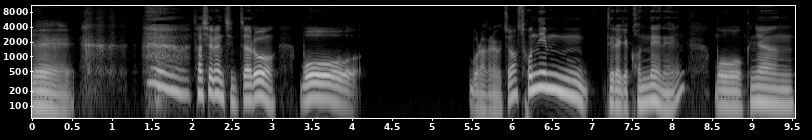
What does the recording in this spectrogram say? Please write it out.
예. 사실은 진짜로, 뭐, 뭐라 그러죠? 손님들에게 건네는, 뭐, 그냥,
